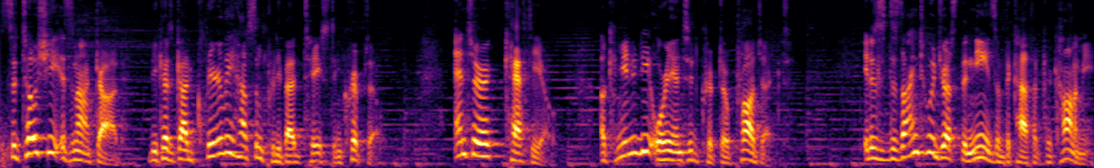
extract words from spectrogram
Satoshi is not God, because God clearly has some pretty bad taste in crypto. Enter Cathio, a community-oriented crypto project. It is designed to address the needs of the Catholic economy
